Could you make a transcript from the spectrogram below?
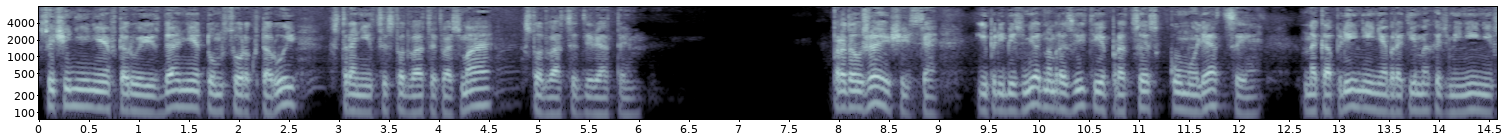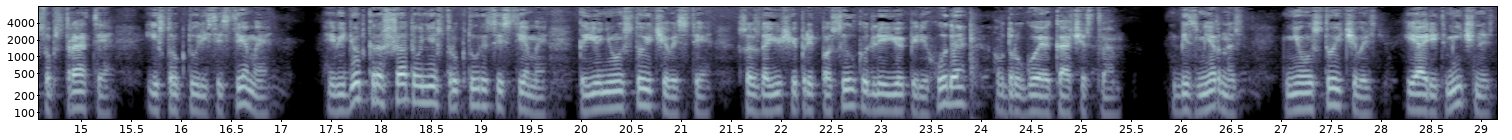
Сочинение. Второе издание. Том 42. Страницы 128-129. Продолжающийся и при безмерном развитии процесс кумуляции, накопления необратимых изменений в субстрате и структуре системы и ведет к расшатыванию структуры системы, к ее неустойчивости, создающей предпосылку для ее перехода в другое качество. Безмерность, неустойчивость и аритмичность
